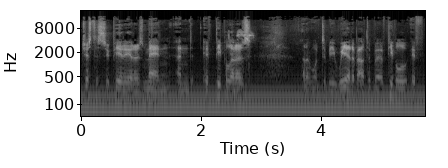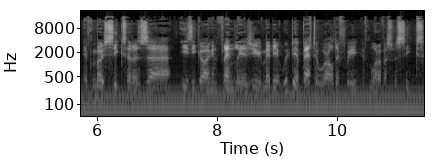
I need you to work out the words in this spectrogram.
just as superior as men, and if people yes. are as I don't want to be weird about it, but if people, if, if most Sikhs are as uh, easygoing and friendly as you, maybe it would be a better world if we, if more of us were Sikhs.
